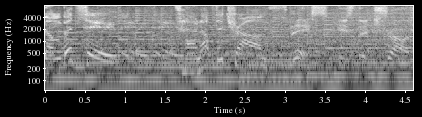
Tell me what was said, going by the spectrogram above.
Number two. Turn up the trance. This is the Trance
